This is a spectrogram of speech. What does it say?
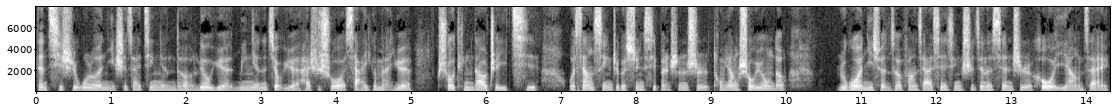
但其实无论你是在今年的六月、明年的九月，还是说下一个满月收听到这一期，我相信这个讯息本身是同样受用的。如果你选择放下线性时间的限制，和我一样在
